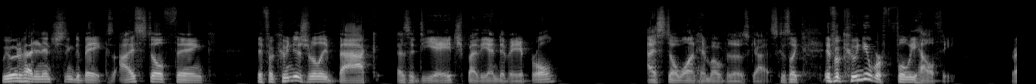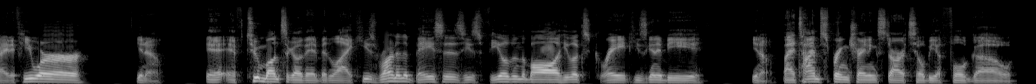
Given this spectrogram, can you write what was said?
we would have had an interesting debate because I still think if Acuna is really back as a DH by the end of April, I still want him over those guys. Because like if Acuna were fully healthy, right? If he were you know, if two months ago they had been like, he's running the bases, he's fielding the ball, he looks great, he's going to be, you know, by the time spring training starts, he'll be a full go.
